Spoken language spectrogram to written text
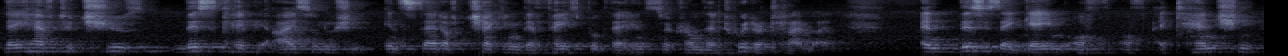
they have to choose this KPI solution instead of checking their Facebook, their Instagram, their Twitter timeline. And this is a game of, of attention,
